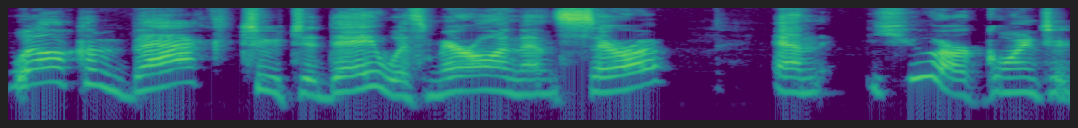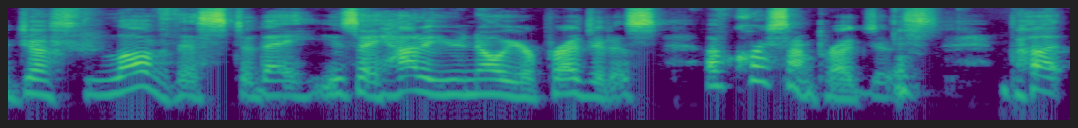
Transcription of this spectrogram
Welcome back to Today with Marilyn and Sarah. And you are going to just love this today. You say, How do you know you're prejudiced? Of course, I'm prejudiced. but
